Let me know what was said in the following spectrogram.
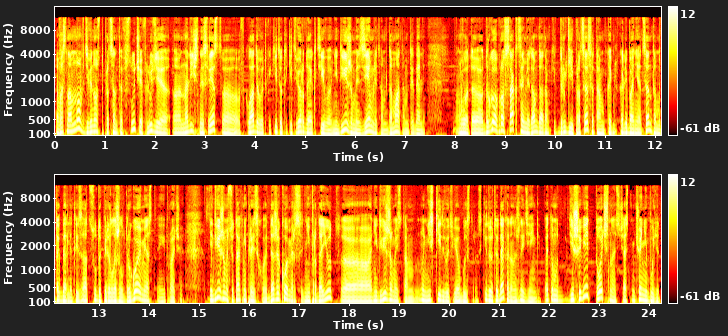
В основном в 90% случаев люди э, наличные средства вкладывают какие-то такие твердые активы, в недвижимость, земли, там, дома там, и так далее. Вот. Э, другой вопрос с акциями, там, да, там какие-то другие процессы, там, колебания цен, там, и так далее, ты отсюда переложил в другое место и прочее. С недвижимостью так не происходит. Даже коммерсы не продают э, недвижимость, там, ну, не скидывают ее быстро. Скидывают тогда, когда нужны деньги. Поэтому дешеветь точно сейчас ничего не будет.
